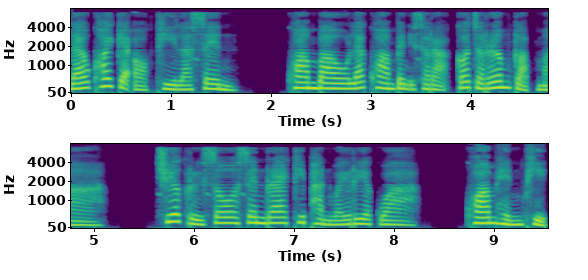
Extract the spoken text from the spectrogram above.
แล้วค่อยแกะออกทีละเส้น ความเบาและความเป็นอิสระก็จะเริ่มกลับมา เชือกหรือโซ่เส้นแรกที่พันไว้เรียกว่า ความเห็นผิด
